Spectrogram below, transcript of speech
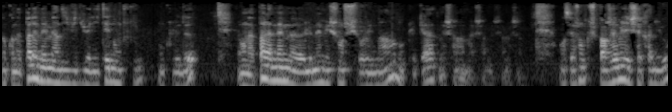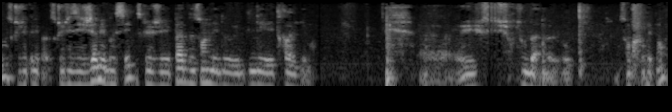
Donc on n'a pas la même individualité non plus, donc le 2. Et on n'a pas même, le même échange sur l'humain, donc le 4, machin, machin, machin, machin. En sachant que je parle jamais des chakras du haut, parce que je les connais pas, parce que je les ai jamais bossés, parce que j'ai pas besoin de les, travailler, moi. Euh, surtout, bah, on s'en fout complètement.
